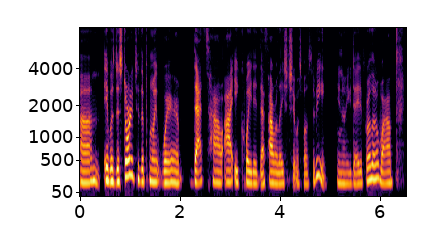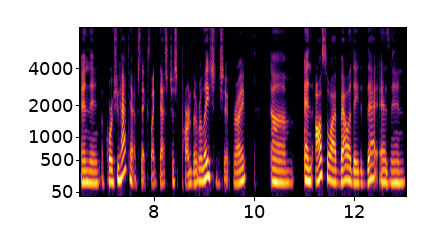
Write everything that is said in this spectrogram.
um, it was distorted to the point where that's how I equated that's how relationship was supposed to be. You know, you dated for a little while, and then of course you have to have sex. Like that's just part of the relationship, right? Um, and also I validated that as in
